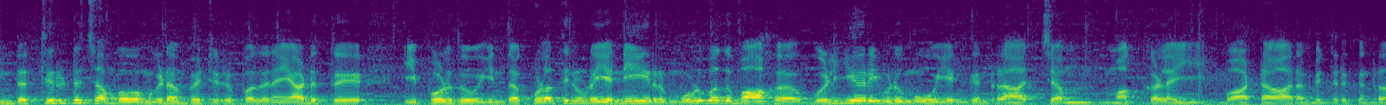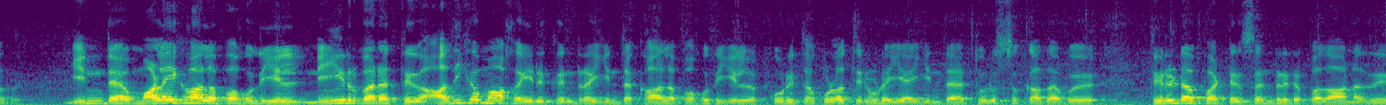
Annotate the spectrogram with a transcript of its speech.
இந்த திருட்டு சம்பவம் இடம்பெற்றிருப்பதனை அடுத்து இப்பொழுது இந்த குளத்தினுடைய நீர் முழுவதுமாக வெளியேறிவிடுமோ என்கின்ற அச்சம் மக்களை வாட்ட ஆரம்பித்திருக்கின்றது. இந்த மழைக்கால பகுதியில் நீர்வரத்து அதிகமாக இருக்கின்ற இந்த கால பகுதியில் குறித்த குளத்தினுடைய இந்த துருசு கதவு திருடப்பட்டு சென்றிருப்பதானது.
